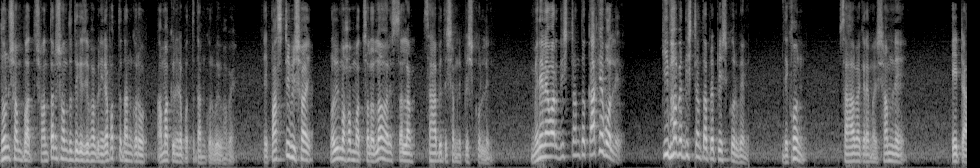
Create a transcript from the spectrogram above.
ধন সম্পদ, সন্তান সন্ততিকে যেভাবে নিরাপত্তা দান করো আমাকে নিরাপত্তা দান করবে এইভাবে এই পাঁচটি বিষয় নবী মোহাম্মদ সাল্লাম সাহাবিদের সামনে পেশ করলেন। মেনে নেওয়ার দৃষ্টান্ত কাকে বলে? কীভাবে দৃষ্টান্ত আপনি পেশ করবেন? দেখুন সাহাবাকেরামের সামনে এটা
